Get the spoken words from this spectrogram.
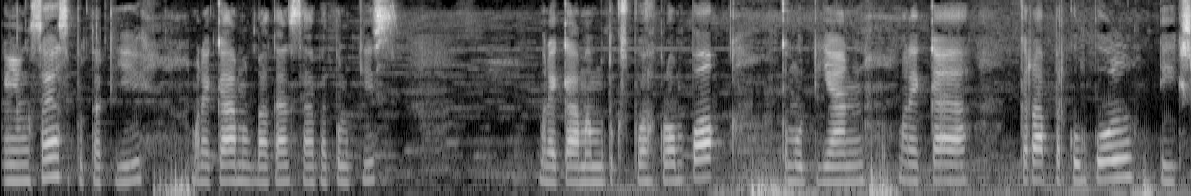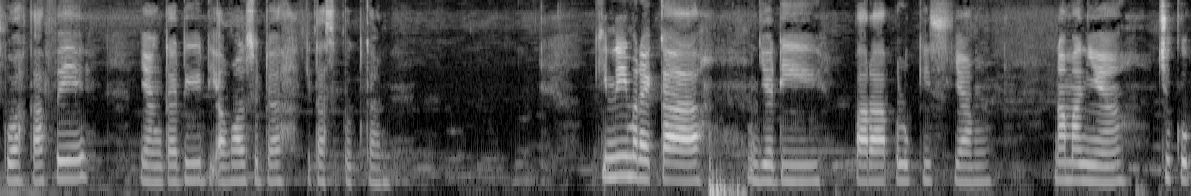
Yang saya sebut tadi mereka merupakan sahabat pelukis. Mereka membentuk sebuah kelompok, kemudian mereka kerap berkumpul di sebuah kafe yang tadi di awal sudah kita sebutkan. Kini mereka menjadi para pelukis yang namanya cukup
